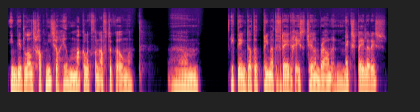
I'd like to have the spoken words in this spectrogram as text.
in dit landschap niet zo heel makkelijk van af te komen. Ehm, ik denk dat het prima te verdedigen is dat Jalen Brown een max-speler is.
